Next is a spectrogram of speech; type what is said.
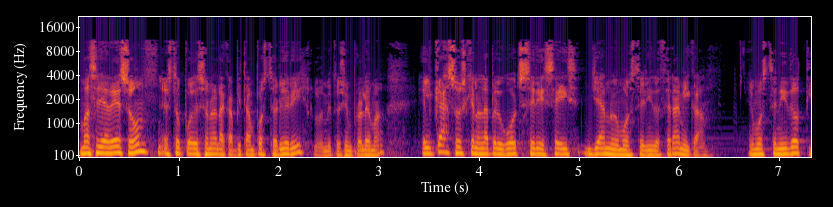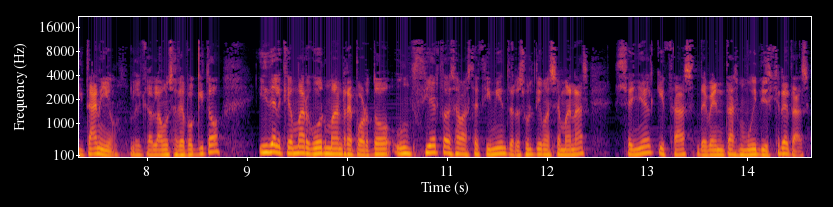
Más allá de eso, esto puede sonar a capitán posteriori, lo admito sin problema, el caso es que en el Apple Watch Series 6 ya no hemos tenido cerámica. Hemos tenido titanio, del que hablamos hace poquito, y del que Mark Gurman reportó un cierto desabastecimiento en las últimas semanas, señal quizás de ventas muy discretas,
